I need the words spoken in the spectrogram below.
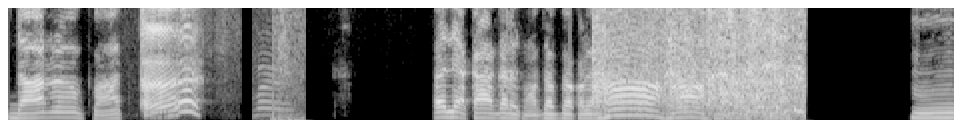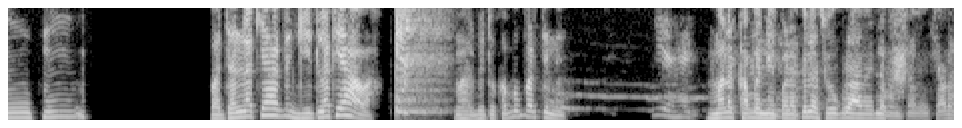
દાળ ભાત. અલ્યા કાગર જ વાંધો પકડ્યો હા હા. ભજન લખ્યા કે ગીત લખ્યા આવા? મારે બેટું ખબર પડતી નહીં. મને ખબર નહીં પડે. પેલા છોકરો આવે એટલે વંચાવે ચાલો.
